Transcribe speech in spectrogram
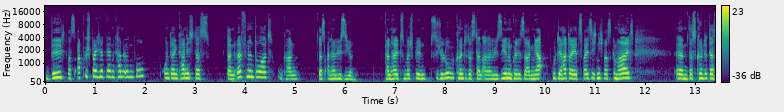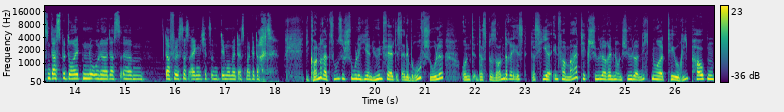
Ein Bild, was abgespeichert werden kann irgendwo. Und dann kann ich das dann öffnen dort und kann das analysieren. Kann halt zum Beispiel ein Psychologe könnte das dann analysieren und könnte sagen, ja, gut, der hat da jetzt weiß ich nicht was gemalt. Ähm, das könnte das und das bedeuten oder das ähm, dafür ist das eigentlich jetzt in dem Moment erstmal gedacht. Die Konrad-Zuse-Schule hier in Hünfeld ist eine Berufsschule und das Besondere ist, dass hier Informatikschülerinnen und Schüler nicht nur Theorie pauken,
